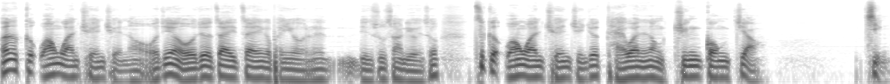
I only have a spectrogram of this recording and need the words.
那个完完全全哦。我今天我就在在一个朋友的脸书上留言说，这个完完全全就台湾的那种军公教警，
